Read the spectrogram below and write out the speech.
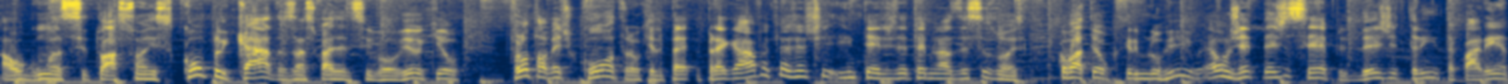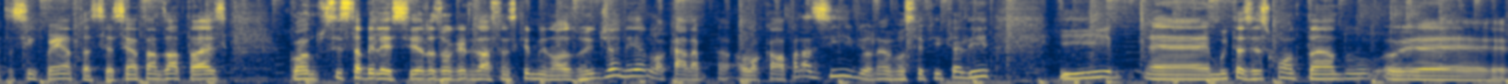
algumas situações complicadas nas quais ele se envolveu e que eu frontalmente contra o que ele pregava, que a gente entende de determinadas decisões. Combater o crime no Rio é urgente desde sempre, desde 30, 40, 50, 60 anos atrás, quando se estabeleceram as organizações criminosas no Rio de Janeiro, local, o local aprazível, né? Você fica ali e é, muitas vezes contando é,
